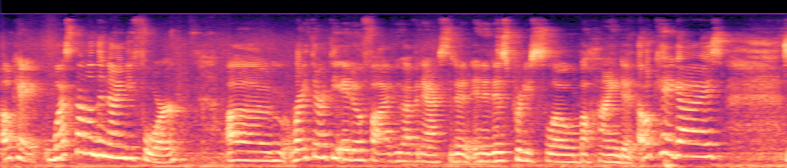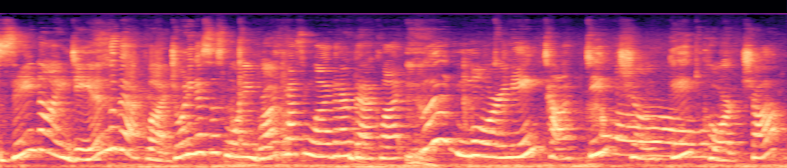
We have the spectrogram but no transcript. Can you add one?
Okay, westbound on the 94. Um, right there at the 805, you have an accident, and it is pretty slow behind it. Okay, guys. Z90 in the back lot, joining us this morning, broadcasting live in our back lot. Good morning, Tati, Chunky, Pork Chop.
